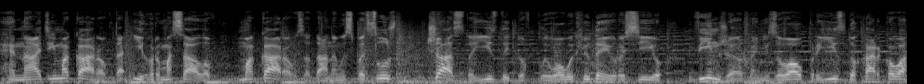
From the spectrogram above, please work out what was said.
Геннадій Макаров та Ігор Масалов. Макаров, за даними спецслужб, часто їздить до впливових людей у Росію. Він же організував приїзд до Харкова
